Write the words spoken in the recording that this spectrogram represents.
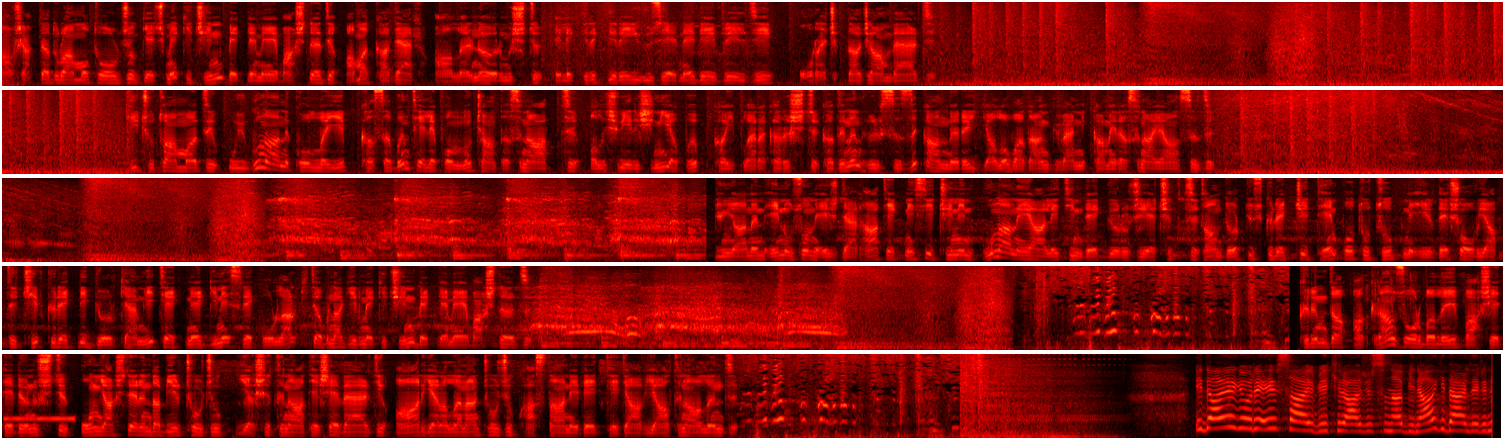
Kavşakta duran motorcu geçmek için beklemeye başladı ama kader ağlarını örmüştü. Elektrik direği üzerine devrildi, oracıkta can verdi. Hiç utanmadı. Uygun anı kollayıp kasabın telefonunu çantasına attı. Alışverişini yapıp kayıplara karıştı. Kadının hırsızlık anları Yalova'dan güvenlik kamerasına yansıdı. Dünyanın en uzun ejderha teknesi Çin'in Hunan eyaletinde görücüye çıktı. Tam 400 kürekçi tempo tutup nehirde şov yaptı. Çift kürekli görkemli tekne Guinness Rekorlar kitabına girmek için beklemeye başladı. Kırım'da akran zorbalığı vahşete dönüştü. 10 yaşlarında bir çocuk yaşıtını ateşe verdi. Ağır yaralanan çocuk hastanede tedavi altına alındı. İddiaya göre ev sahibi kiracısına bina giderlerini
